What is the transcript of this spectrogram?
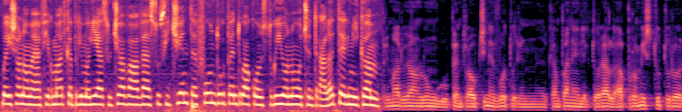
Băișanu a mai afirmat că primăria Suceava avea suficiente fonduri pentru a construi o nouă centrală termică. Primarul Ioan Lungu, pentru a obține voturi în campania electorală, a promis tuturor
